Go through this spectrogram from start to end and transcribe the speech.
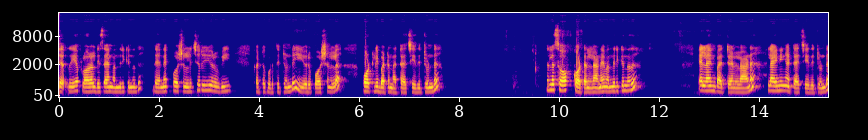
ചെറിയ ഫ്ലോറൽ ഡിസൈൻ വന്നിരിക്കുന്നത്. നെക്ക് പോർഷനിൽ ചെറിയൊരു വി കട്ട് കൊടുത്തിട്ടുണ്ട്. ഈ ഒരു പോർഷനിൽ പോട്ട്ലി ബട്ടൺ അറ്റാച്ച് ചെയ്തിട്ടുണ്ട്. നല്ല സോഫ്റ്റ് കോട്ടണിലാണ് വന്നിരിക്കുന്നത്. എലൈൻ പാറ്റേണിലാണ് ലൈനിങ് അറ്റാച്ച് ചെയ്തിട്ടുണ്ട്.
